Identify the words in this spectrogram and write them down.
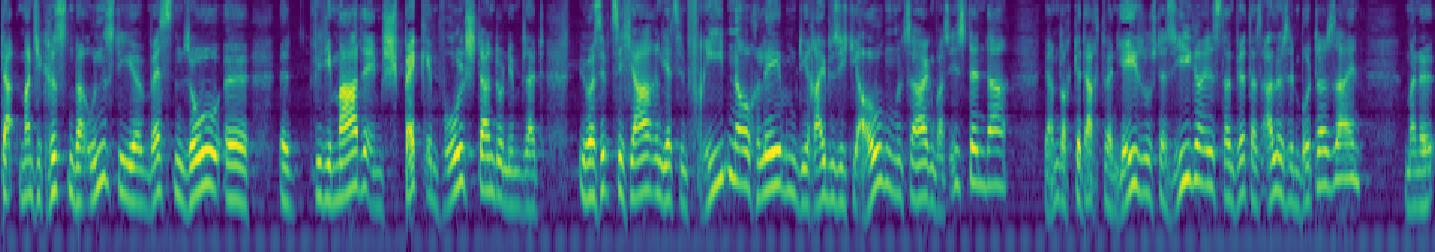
Da, manche Christen bei uns, die im Westen so äh, äh, wie die Made im Speck, im Wohlstand und im, seit über 70 Jahren jetzt im Frieden auch leben, die reiben sich die Augen und sagen, was ist denn da? Wir haben doch gedacht, wenn Jesus der Sieger ist, dann wird das alles in Butter sein. Meine,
